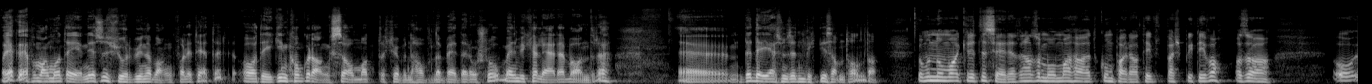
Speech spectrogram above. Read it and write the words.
Og Jeg er på mange måter enig. Jeg syns Fjordbyen har mange kvaliteter. Og det er ikke en konkurranse om at København er bedre enn Oslo, men vi kan lære av hverandre. Eh, Det er det jeg syns er den viktige samtalen. da. Jo, men når man kritiserer etter ham, så må man ha et komparativt perspektiv òg. Altså, og,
